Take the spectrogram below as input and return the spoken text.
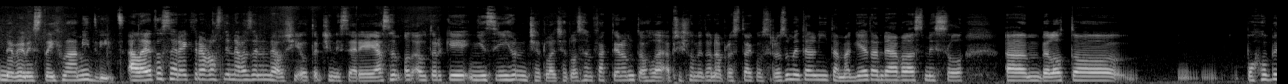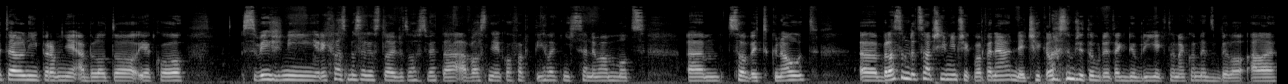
Nevím, jestli jich má mít víc, ale je to série, která vlastně navazuje na další autorčiny série. Já jsem od autorky nic jiného nečetla, četla jsem fakt jenom tohle a přišlo mi to naprosto jako srozumitelný, ta magie tam dávala smysl, um, bylo to pochopitelný pro mě a bylo to jako svěžný, rychle jsme se dostali do toho světa a vlastně jako fakt téhle knížce nemám moc um, co vytknout. Uh, byla jsem docela příjemně překvapená, nečekala jsem, že to bude tak dobrý, jak to nakonec bylo, ale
